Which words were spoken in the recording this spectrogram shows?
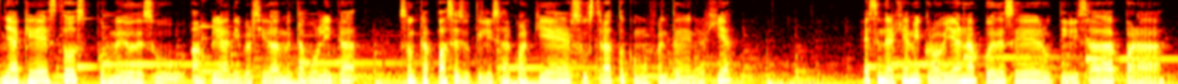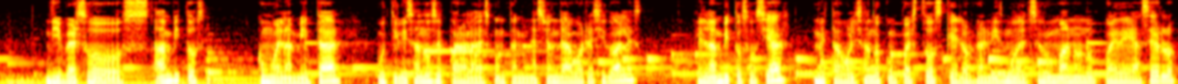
ya que estos, por medio de su amplia diversidad metabólica, son capaces de utilizar cualquier sustrato como fuente de energía. Esta energía microbiana puede ser utilizada para diversos ámbitos, como el ambiental, utilizándose para la descontaminación de aguas residuales, el ámbito social, metabolizando compuestos que el organismo del ser humano no puede hacerlo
